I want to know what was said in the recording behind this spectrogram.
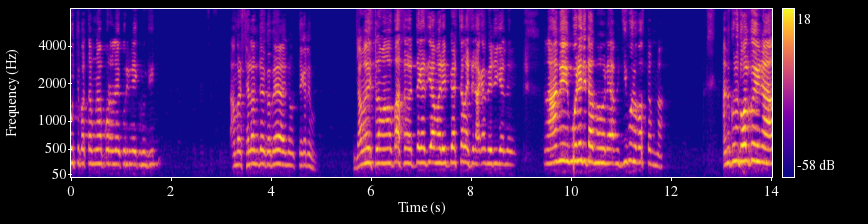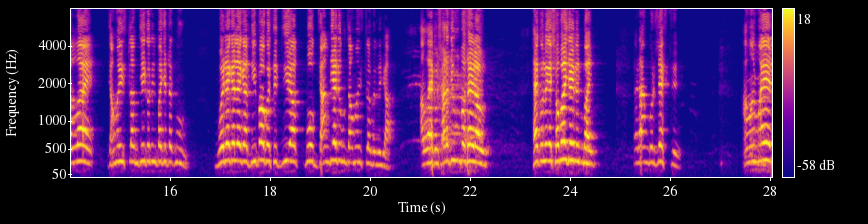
করতে পারতাম না, পড়ালেখা করি নাই কোনোদিন? আমার সেলাম দেবো। জামাত ইসলাম আমার পাঁচ হাজার টাকা দিয়ে আমার এই পেট চালাইছে ঢাকা মেডিকেলে। আমি মরে যেতাম আমি জীবনে বাঁচতাম না। আমি কোনো দল করি না, আল্লাহ, জামাত ইসলাম যে কদিন পাশে থাকব মরে গেলে গা দুই দীপা করছে দিয়ে বুক জান দিয়ে দেবো জামাত ইসলামের লেগা। আল্লাহ, এখন সারা জীবন বাঁচাই রাখুন। হ্যাঁ করে সবাই যাইবেন ভাই। রাম করে দেখছে আমার মায়ের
